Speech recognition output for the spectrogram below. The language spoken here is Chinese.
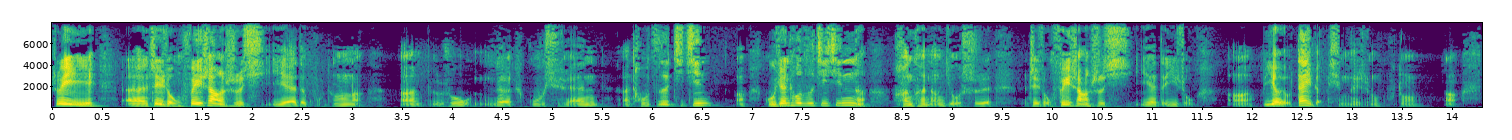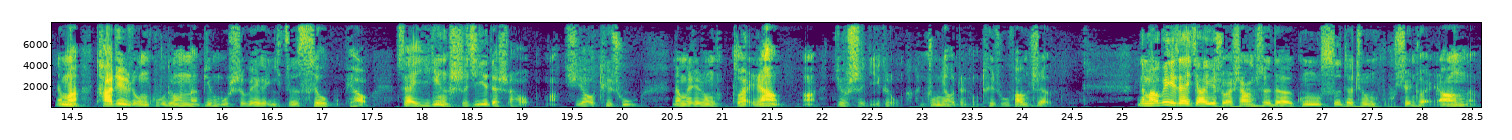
所以呃，这种非上市企业的股东呢，呃，比如说我们的股权呃投资基金啊，股权投资基金呢，很可能就是这种非上市企业的一种啊比较有代表性的这种股东啊。那么他这种股东呢，并不是为了一直持有股票，在一定时机的时候啊需要退出，那么这种转让啊，就是一种很重要的这种退出方式了。那么未在交易所上市的公司的这种股权转让呢，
